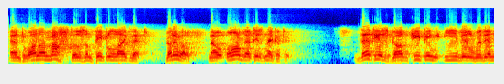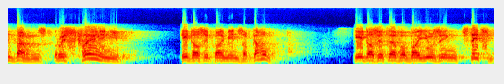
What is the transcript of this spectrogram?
and to honor masters and people like that. Very well. Now, all that is negative. That is God keeping evil within bounds, restraining evil. He does it by means of government. He does it, therefore, by using statesmen,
